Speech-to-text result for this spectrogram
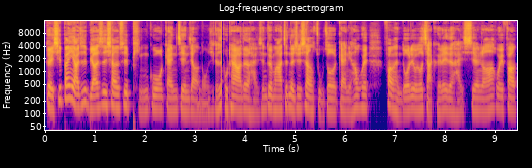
对，西班牙就是比较是像是平锅干煎这样的东西，可是葡萄牙的海鲜炖饭它真的就像煮粥的概念，他们会放很多，例如说甲壳类的海鲜，然后它会放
